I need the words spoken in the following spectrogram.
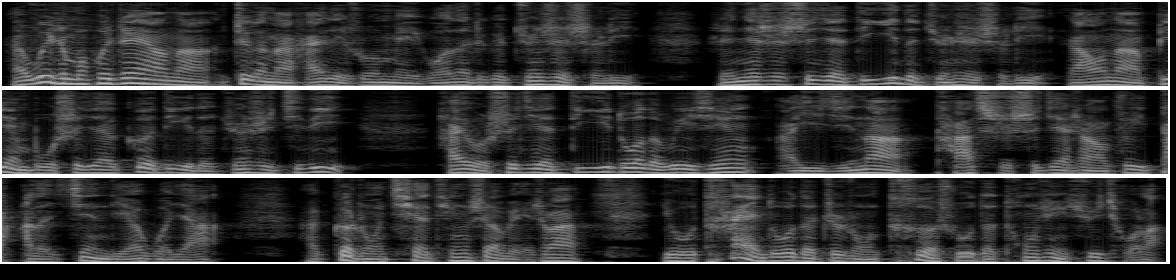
哎，为什么会这样呢？这个呢，还得说美国的这个军事实力，人家是世界第一的军事实力，然后呢，遍布世界各地的军事基地，还有世界第一多的卫星啊，以及呢，它是世界上最大的间谍国家啊，各种窃听设备是吧？有太多的这种特殊的通讯需求了，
